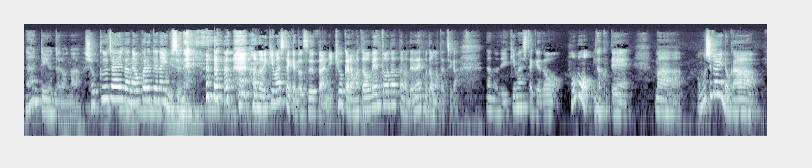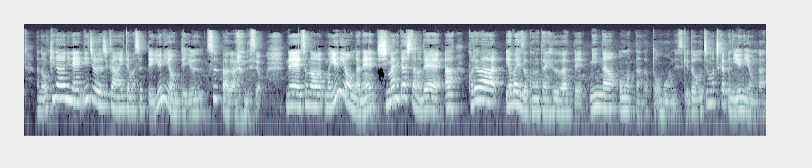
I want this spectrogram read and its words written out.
なんて言うんだろうな。食材がね、置かれてないんですよね。あの、行きましたけど、スーパーに。今日からまたお弁当だったのでね、子供たちが。なので行きましたけど、ほぼなくて、まあ、面白いのが、あの、沖縄にね、24時間空いてますっていうユニオンっていうスーパーがあるんですよ。で、その、まあ、ユニオンがね、閉まり出したので、あ、これはやばいぞ、この台風はってみんな思ったんだと思うんですけど、うちも近くにユニオンがあっ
